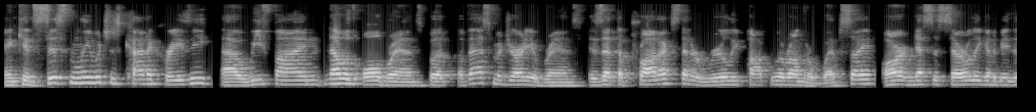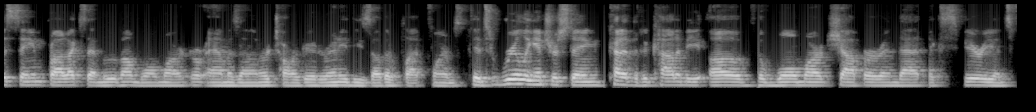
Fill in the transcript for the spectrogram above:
And consistently, which is kind of crazy, uh, we find not with all brands, but a vast majority of brands, is that the products that are really popular on their website aren't necessarily going to be the same products that move on Walmart or Amazon or Target or any of these other platforms. It's really interesting, kind of the dichotomy of the Walmart shopper and that experience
